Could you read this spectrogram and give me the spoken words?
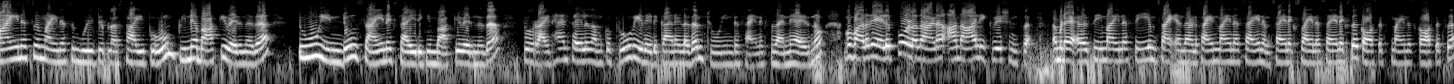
മൈനസും മൈനസും കൂടിയിട്ട് പ്ലസ് ആയി പോവും. പിന്നെ ബാക്കി വരുന്നത് ടു ഇന്റു സൈൻ എക്സ് ആയിരിക്കും ബാക്കി വരുന്നത്. സോ റൈറ്റ് ഹാൻഡ് സൈഡിൽ നമുക്ക് പ്രൂവ് ചെയ്തെടുക്കാനുള്ളതും ടു ഇന്റു സൈൻ എക്സ് തന്നെയായിരുന്നു. അപ്പോൾ വളരെ എളുപ്പമുള്ളതാണ് ആ നാല് ഇക്വേഷൻസ് നമ്മുടെ സി മൈനസ് സിയും സൈൻ എന്താണ് സൈൻ മൈനസ് സൈനും sine x minus sine x cos x minus cos x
